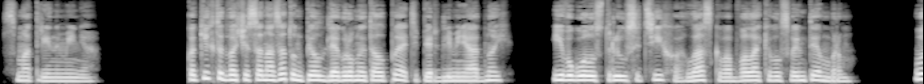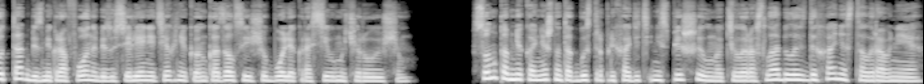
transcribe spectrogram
смотри на меня». Каких-то два часа назад он пел для огромной толпы, а теперь для меня одной. Его голос струился тихо, ласково обволакивал своим тембром. Вот так, без микрофона, без усиления техники, он казался еще более красивым и чарующим. Сон ко мне, конечно, так быстро приходить не спешил, но тело расслабилось, дыхание стало ровнее.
